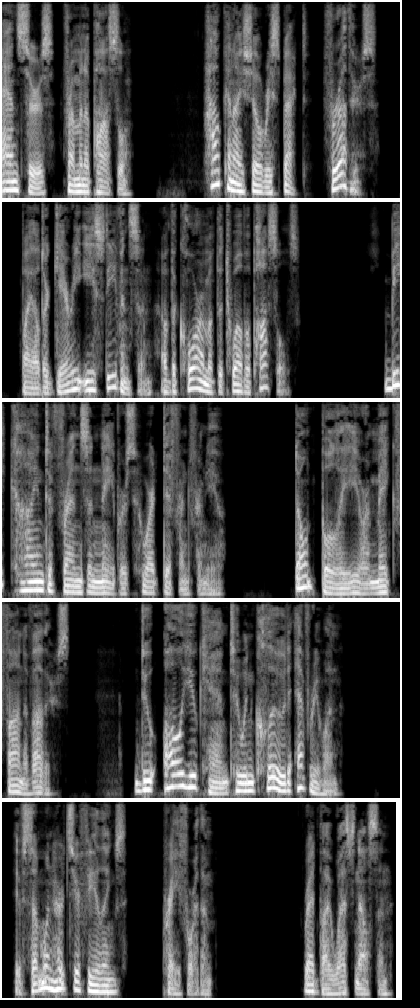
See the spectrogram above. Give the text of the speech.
Answers from an Apostle. How Can I Show Respect for Others? by Elder Gary E. Stevenson of the Quorum of the Twelve Apostles. Be kind to friends and neighbors who are different from you. Don't bully or make fun of others. Do all you can to include everyone. If someone hurts your feelings, pray for them. Read by Wes Nelson.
